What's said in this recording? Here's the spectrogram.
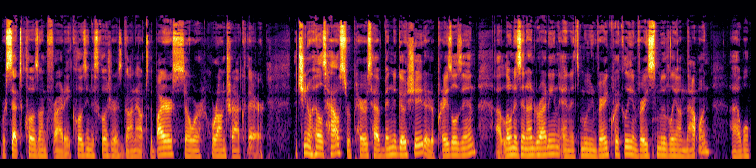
We're set to close on Friday. Closing disclosure has gone out to the buyers, so we're, we're on track there. The Chino Hills house repairs have been negotiated, appraisal is in, uh, loan is in underwriting, and it's moving very quickly and very smoothly on that one. Uh, we'll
